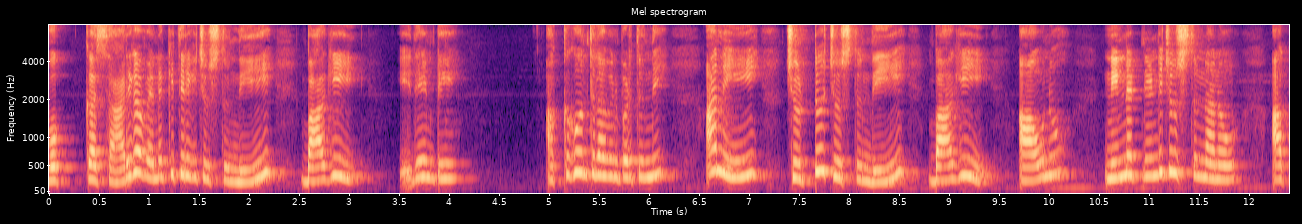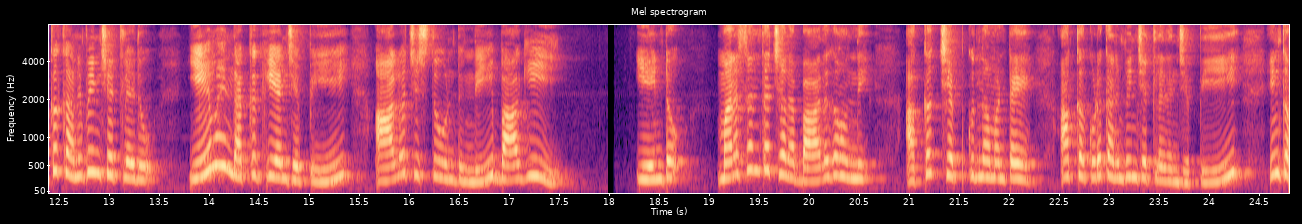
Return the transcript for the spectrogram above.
ఒక్కసారిగా వెనక్కి తిరిగి చూస్తుంది బాగి. ఇదేంటి? అక్క గొంతులా వినపడుతుంది. అని చుట్టూ చూస్తుంది బాగి. అవును నిన్నటి నుండి చూస్తున్నాను. అక్క కనిపించట్లేదు. ఏమైంది అక్కకి అని చెప్పి ఆలోచిస్తూ ఉంటుంది బాగి. ఏంటో మనసంతా చాలా బాధగా ఉంది. అక్కకు చెప్పుకుందామంటే అక్క కూడా కనిపించట్లేదని చెప్పి ఇంకా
